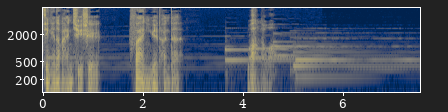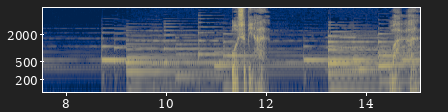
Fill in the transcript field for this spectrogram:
今天的晚安曲是范乐团的《忘了我》。我是彼岸，晚安。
